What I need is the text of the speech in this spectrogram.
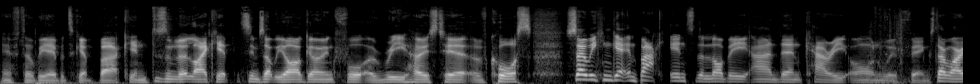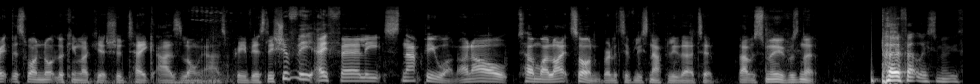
if they'll be able to get back in. Doesn't look like it. Seems like we are going for a rehost here, of course. So we can get him back into the lobby and then carry on with things. Don't worry, this one not looking like it should take as long as previously. Should be a fairly snappy one. And I'll turn my lights on relatively snappily there, Tim. That was smooth, wasn't it? Perfectly smooth.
